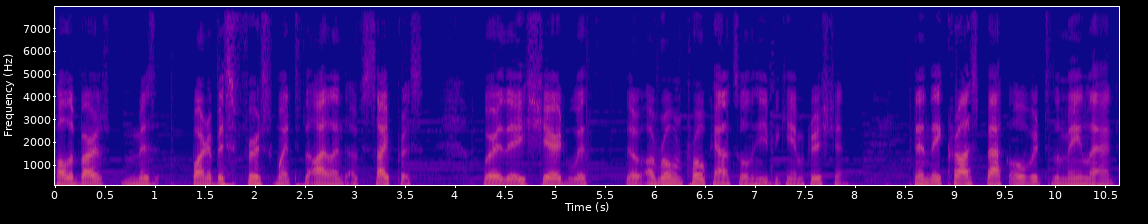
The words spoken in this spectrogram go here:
Paul and Barnabas first went to the island of Cyprus, where they shared with the, a Roman proconsul and he became a Christian. Then they crossed back over to the mainland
